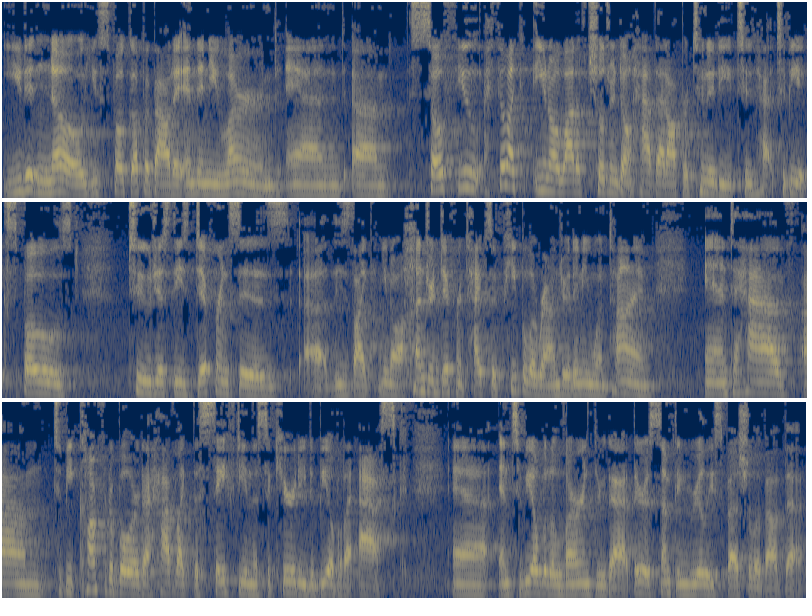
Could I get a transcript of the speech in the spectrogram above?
you didn't know, you spoke up about it, and then you learned. And um, so few, I feel like you know, a lot of children don't have that opportunity to ha- to be exposed to just these differences, uh, these like you know, a hundred different types of people around you at any one time, and to have um, to be comfortable or to have like the safety and the security to be able to ask uh, and to be able to learn through that. There is something really special about that.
